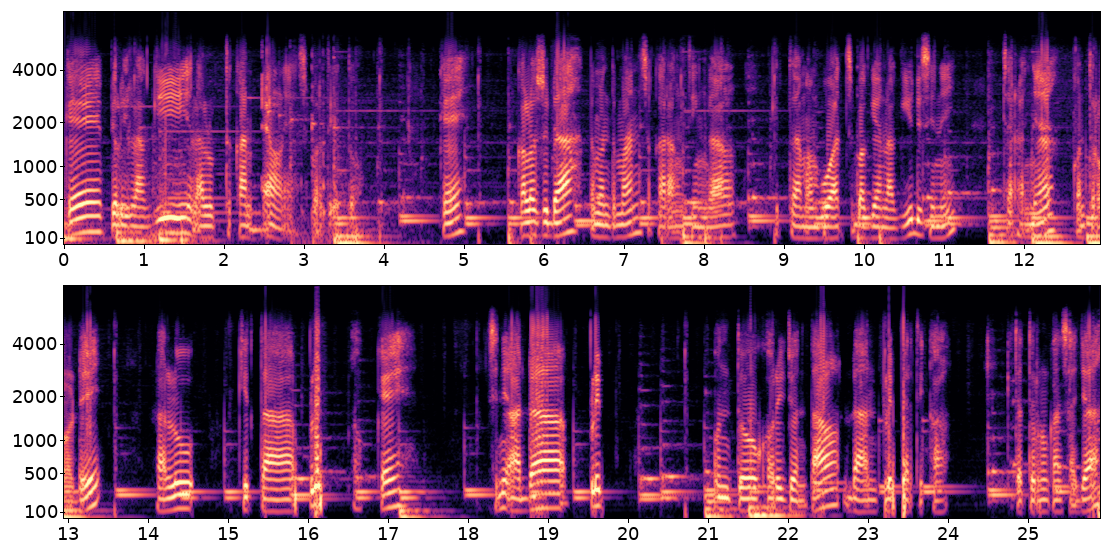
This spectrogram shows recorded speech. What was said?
Oke pilih lagi lalu tekan L ya seperti itu. Oke kalau sudah teman-teman sekarang tinggal kita membuat sebagian lagi di sini. Caranya Ctrl D lalu kita flip. Oke sini ada flip untuk horizontal dan flip vertikal. Kita turunkan saja.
